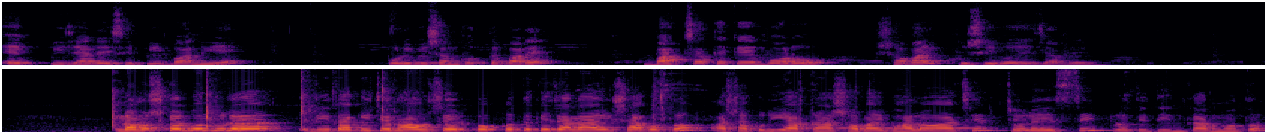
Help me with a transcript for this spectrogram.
এগ পিজা রেসিপি বানিয়ে পরিবেশন করতে পারেন বাচ্চা থেকে বড় সবাই খুশি হয়ে যাবে। নমস্কার বন্ধুরা, রীতা কিচেন হাউসের পক্ষ থেকে জানাই স্বাগত। আশা করি আপনারা সবাই ভালো আছেন। চলে এসেছি প্রতিদিনকার মতন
